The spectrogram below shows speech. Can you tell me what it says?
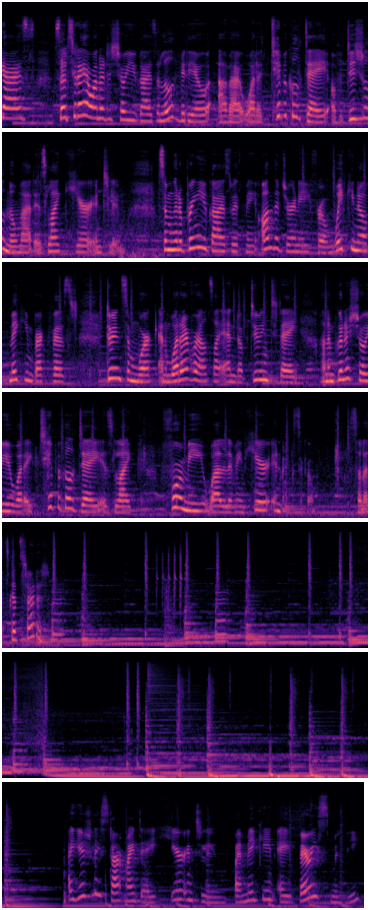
guys! So today I wanted to show you guys a little video about what a typical day of a digital nomad is like here in Tulum. So I'm going to bring you guys with me on the journey from waking up, making breakfast, doing some work and whatever else I end up doing today and I'm going to show you what a typical day is like for me while living here in Mexico. So let's get started. Start my day here in Tulum by making a berry smoothie,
